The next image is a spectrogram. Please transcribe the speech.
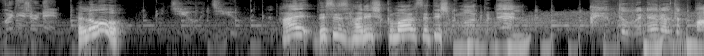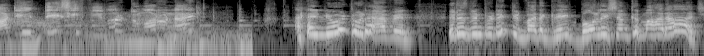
What is your name? Hello. It's you, it's you. Hi, this is Harish Kumar Satish Kumar Patel. I am the winner of the party Desi Fever tomorrow night. I knew it would happen. It has been predicted by the great Bole Shankar Maharaj.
